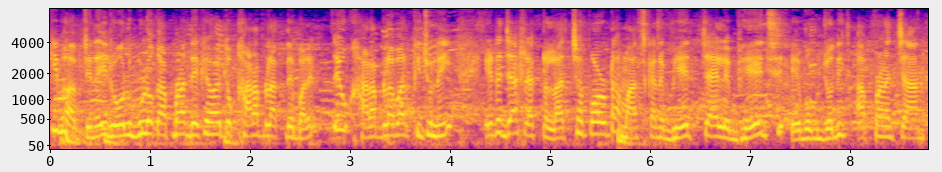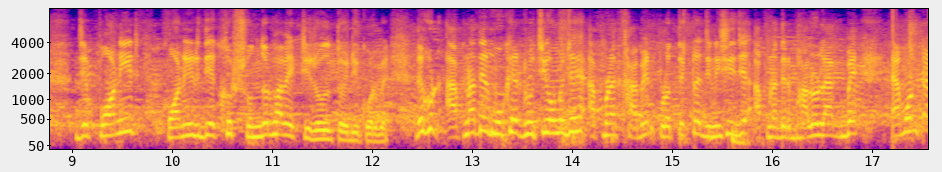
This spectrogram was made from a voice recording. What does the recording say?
কি ভাবছেন? এই রোলগুলোকে আপনারা দেখে হয়তো খারাপ লাগতে পারে। দেখো খারাপ লাগার কিছু নেই। এটা জাস্ট একটা লাচ্ছা পরোটা, মাঝখানে ভেজ, চাইলে ভেজ এবং যদি আপনারা চান যে পনির পনির দিয়ে খুব সুন্দরভাবে একটি রোল তৈরি করবে। দেখুন, আপনাদের মুখের রুচি অনুযায়ী আপনারা খাবেন, প্রত্যেকটা জিনিসই যে আপনাদের ভালো লাগবে এমনটা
